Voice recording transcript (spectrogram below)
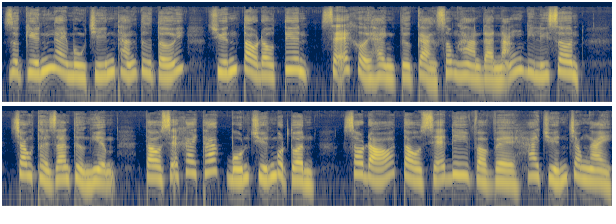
Dự kiến ngày 9 tháng 4 tới, chuyến tàu đầu tiên sẽ khởi hành từ cảng sông Hàn Đà Nẵng đi Lý Sơn. Trong thời gian thử nghiệm, tàu sẽ khai thác 4 chuyến một tuần, sau đó tàu sẽ đi và về hai chuyến trong ngày.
